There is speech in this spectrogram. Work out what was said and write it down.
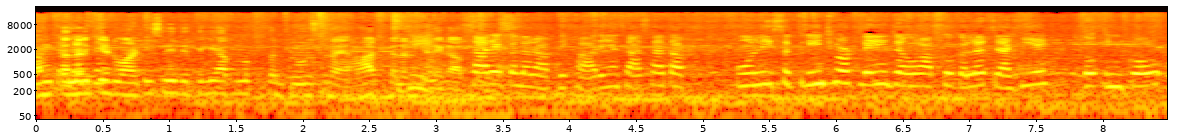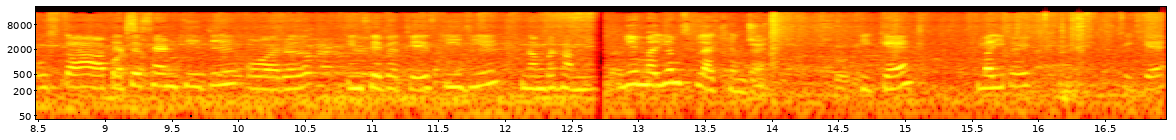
हम कलर की एडवांटेज नहीं देते कि आप लोग कंफ्यूज ना हर कलर मिलेगा सारे कलर आप दिखा रहे हैं। साथ साथ आप ओनली स्क्रीन शॉट लें जब आपको कलर चाहिए तो इनको उसका आप ऐसे सेंड कीजिए और इनसे परचेज कीजिए। नंबर हमने ये मरियम सिलेक्शन का है। ठीक है? मरियम ठीक है?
